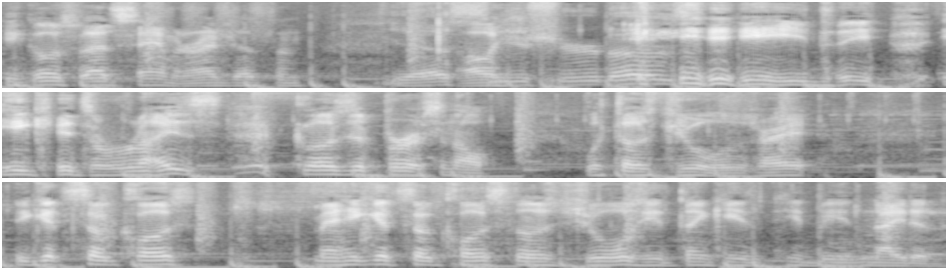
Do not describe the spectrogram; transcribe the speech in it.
He goes for that salmon, right, Justin? Yes, Oh, he he- sure does. he, he he gets nice, close and personal with those jewels, right? He gets so close, man. He gets so close to those jewels, you'd think he'd he'd be knighted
